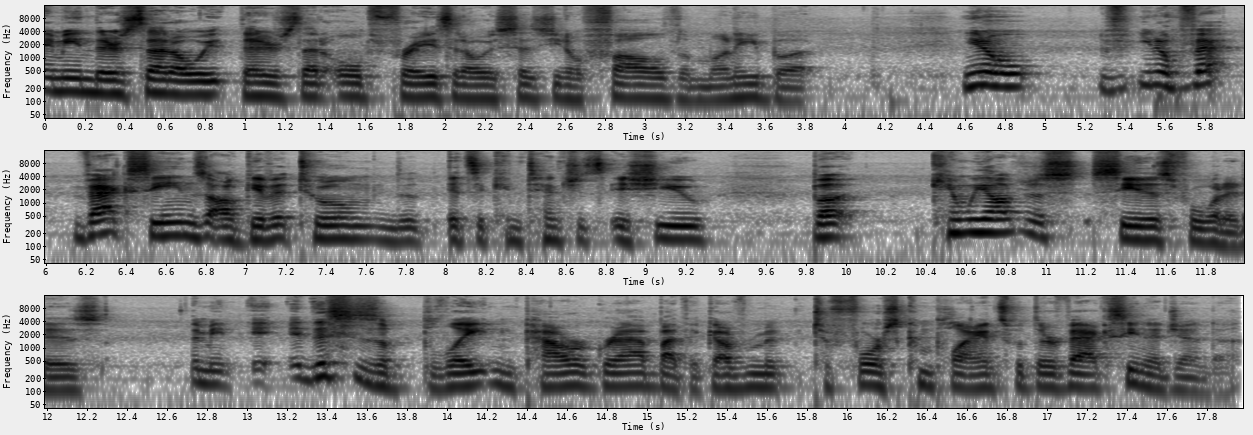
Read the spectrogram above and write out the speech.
I mean, there's that always there's that old phrase that always says, you know, follow the money, but you know, you know, va- vaccines, I'll give it to them. It's a contentious issue, but can we all just see this for what it is? I mean, it, it, this is a blatant power grab by the government to force compliance with their vaccine agenda.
